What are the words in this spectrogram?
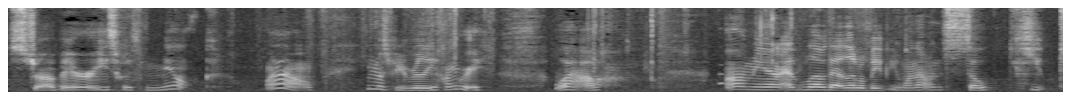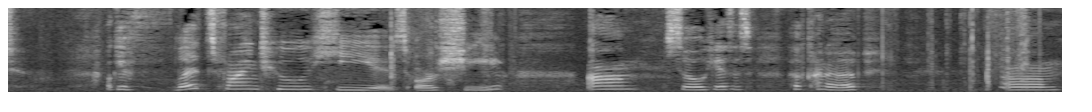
Strawberries with milk. Wow, he must be really hungry. Wow. Oh man, I love that little baby one. That one's so cute. Okay, let's find who he is or she. Um, so he has his hook kind of up. Um,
